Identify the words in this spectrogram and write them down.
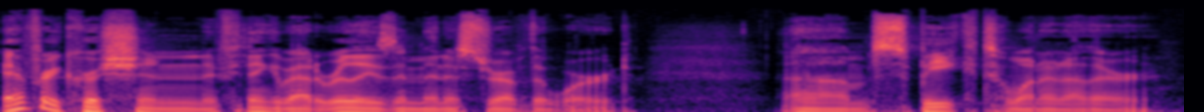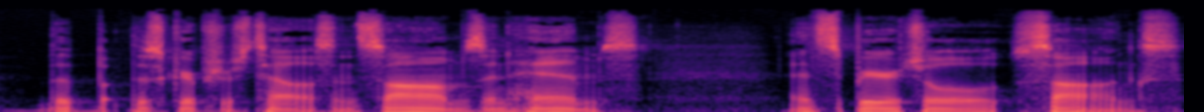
every Christian, if you think about it, really is a minister of the word. Um, speak to one another. The, the scriptures tell us in psalms and hymns and spiritual songs.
